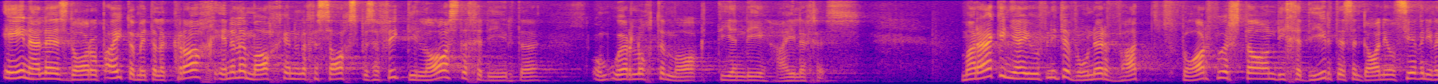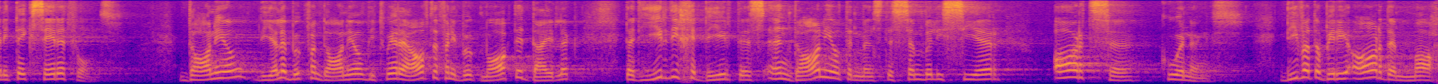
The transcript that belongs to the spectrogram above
En hulle is daarop uit om met hulle krag en hulle mag en hulle gesag spesifiek die laaste gedierde om oorlog te maak teen die heiliges. Maar ek en jy hoef nie te wonder wat waarvoor staan die gediertes in Daniël 7 nie want die teks sê dit vir ons. Daniël, die hele boek van Daniël, die tweede helfte van die boek maak dit duidelik dat hierdie gediertes in Daniël ten minste simboliseer aardse konings die wat op hierdie aarde mag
